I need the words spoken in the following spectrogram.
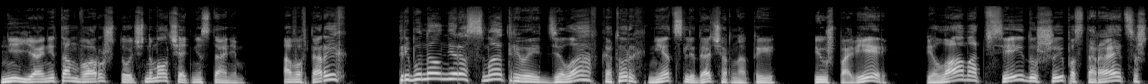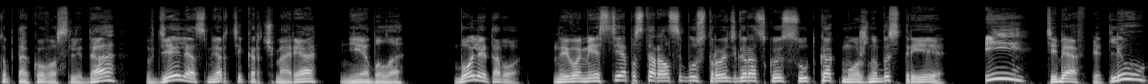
Ни я, ни там Варуш точно молчать не станем. А во-вторых, трибунал не рассматривает дела, в которых нет следа черноты. И уж поверь, Пилам от всей души постарается, чтобы такого следа в деле о смерти Корчмаря не было. Более того, на его месте я постарался бы устроить городской суд как можно быстрее. И тебя в петлю,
